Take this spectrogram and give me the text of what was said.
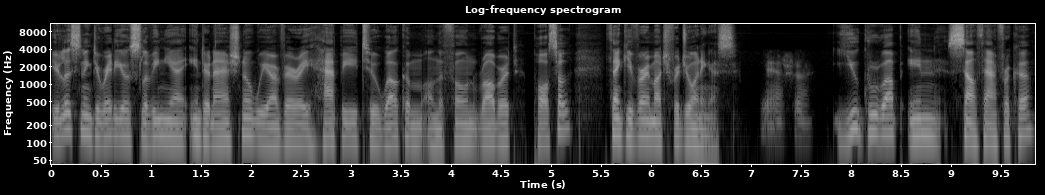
You're listening to Radio Slovenia International. We are very happy to welcome on the phone Robert Posl. Thank you very much for joining us. Yeah, sure. You grew up in South Africa.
